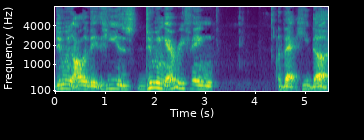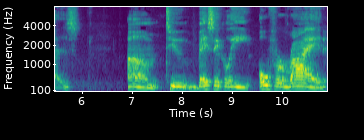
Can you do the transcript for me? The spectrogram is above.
doing all of it. He is doing everything that he does um, to basically override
